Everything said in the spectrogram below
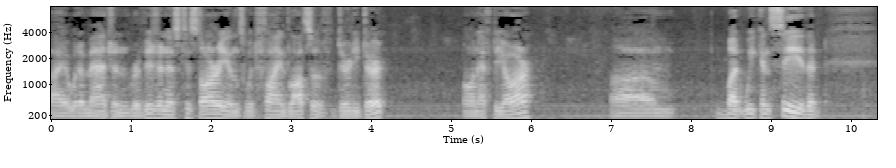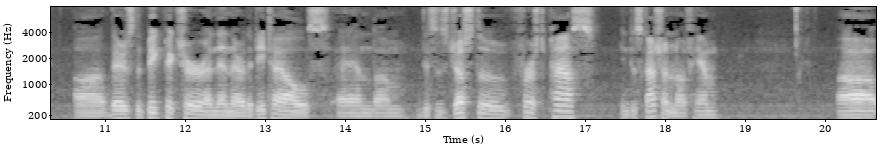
I would imagine revisionist historians would find lots of dirty dirt on FDR. Um, but we can see that Uh, there's the big picture, and then there are the details, and um, this is just the first pass in discussion of him. Uh,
